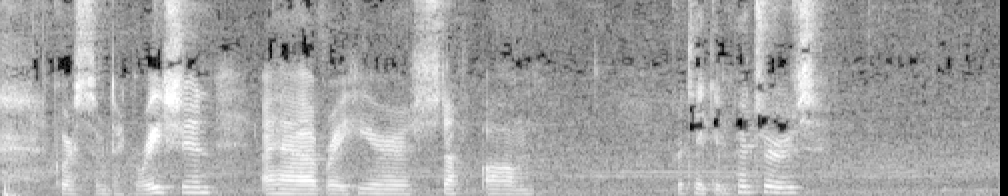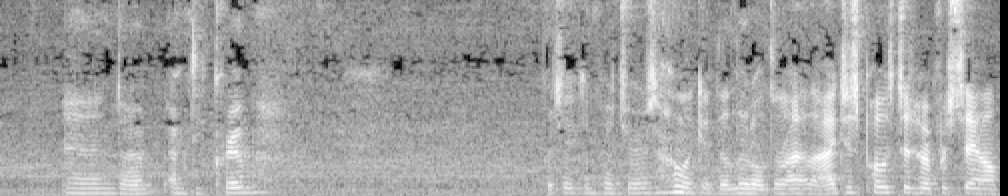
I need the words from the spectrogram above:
of course, some decoration. I have right here stuff um, for taking pictures and empty crib for taking pictures. Look at the little Delilah. I just posted her for sale.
